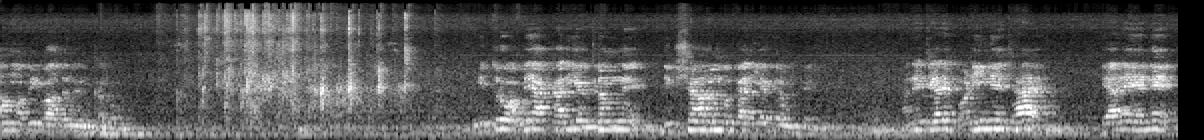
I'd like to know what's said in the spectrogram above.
અહમ અભિવાદનમ કરોમી મિત્રો, અમે આ કાર્યક્રમને દીક્ષારંભ કાર્યક્રમ કહીએ. અને જ્યારે ભણીને જાય ત્યારે એને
